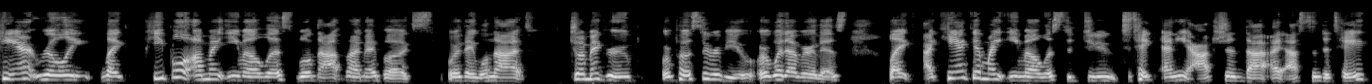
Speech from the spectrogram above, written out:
can't really like people on my email list will not buy my books or they will not join my group or post a review or whatever it is. Like I can't get my email list to do to take any action that I ask them to take.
